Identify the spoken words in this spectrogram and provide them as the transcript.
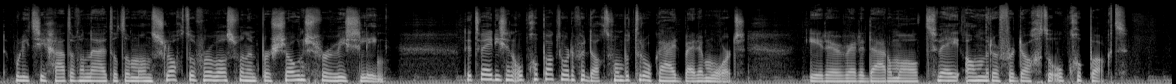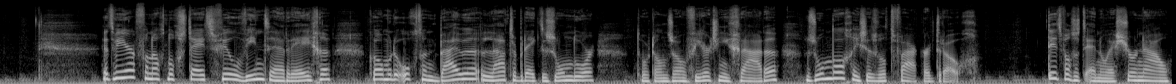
De politie gaat ervan uit dat de man slachtoffer was van een persoonsverwisseling. De twee die zijn opgepakt worden verdacht van betrokkenheid bij de moord. Eerder werden daarom al twee andere verdachten opgepakt. Het weer, vannacht nog steeds veel wind en regen. Komende ochtend buien, later breekt de zon door. Het wordt dan zo'n 14 graden. Zondag is het wat vaker droog. Dit was het NOS Journaal.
